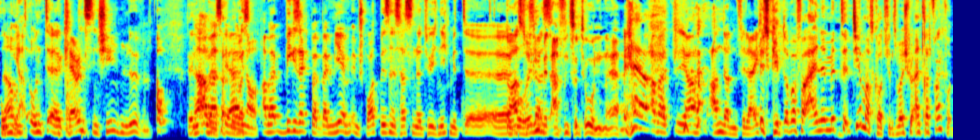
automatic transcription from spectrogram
Na, ja. Und, und äh, Clarence, den schielenden Löwen. Oh, der Na, Name aber, sagt ja, mir was. genau. Aber wie gesagt, bei, bei mir im, im Sportbusiness hast du natürlich nicht mit äh, Du hast so viel Gorillas- mit Affen zu tun. ne? Ja, aber ja, anderen vielleicht. Es gibt aber Vereine mit äh, Tiermaskottchen, zum Beispiel Eintracht Frankfurt.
